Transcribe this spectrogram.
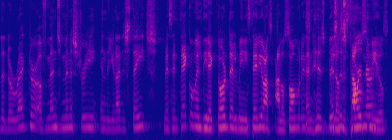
the director of men's ministry in the United States me senté con el director del ministerio a, a los hombres And his en los business Estados partner. Unidos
